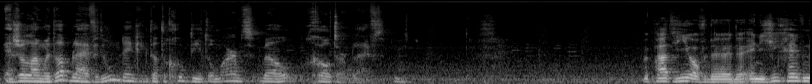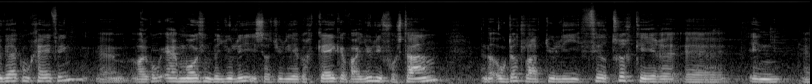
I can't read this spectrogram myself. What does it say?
En zolang we dat blijven doen, denk ik dat de groep die het omarmt wel groter blijft. We praten hier over de, de energiegevende werkomgeving. Um, wat ik ook erg mooi vind bij jullie, is dat jullie hebben gekeken waar jullie voor staan. En ook dat laat jullie veel terugkeren uh, in uh,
